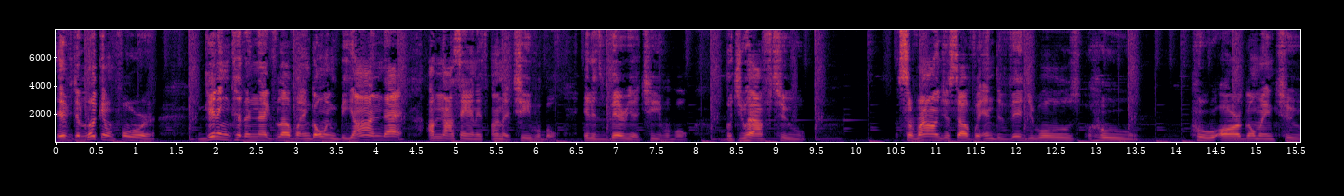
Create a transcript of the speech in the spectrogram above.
if you're looking for getting to the next level and going beyond that, I'm not saying it's unachievable. It is very achievable. But you have to surround yourself with individuals who who are going to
